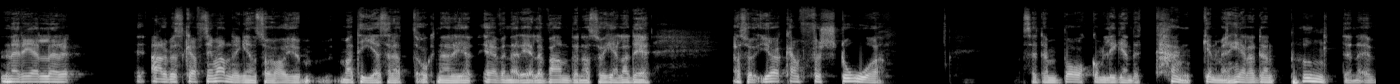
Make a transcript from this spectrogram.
när det gäller arbetskraftsinvandringen så har ju Mattias rätt och när det, även när det gäller vandeln, så alltså hela det, alltså jag kan förstå alltså den bakomliggande tanken men hela den punkten är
